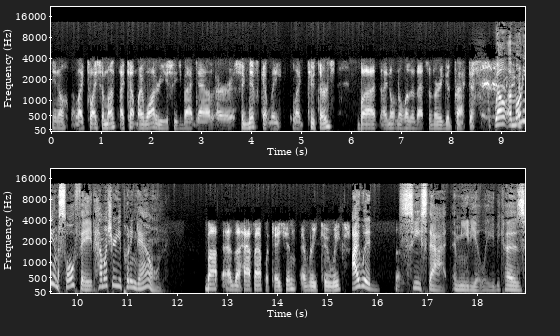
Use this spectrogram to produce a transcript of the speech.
you know, like twice a month, I cut my water usage back down or significantly, like two thirds. But I don't know whether that's a very good practice. Well, ammonium sulfate, how much are you putting down? About the half application every two weeks. I would cease that immediately because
